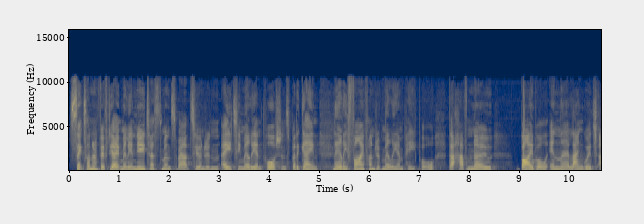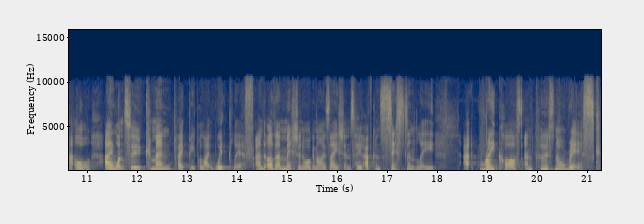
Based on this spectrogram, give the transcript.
658 million New Testaments, about 280 million portions. But again, nearly 500 million people that have no Bible in their language at all. I want to commend people like Wycliffe and other mission organizations who have consistently, at great cost and personal risk,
